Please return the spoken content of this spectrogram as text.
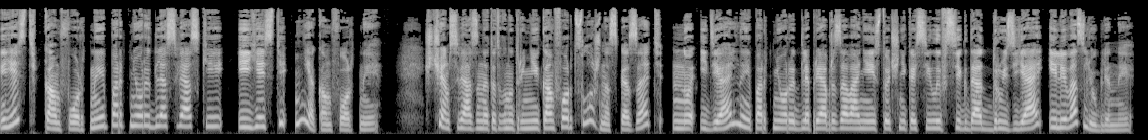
есть комфортные партнеры для связки и есть некомфортные. С чем связан этот внутренний комфорт, сложно сказать, но идеальные партнеры для преобразования источника силы всегда друзья или возлюбленные.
